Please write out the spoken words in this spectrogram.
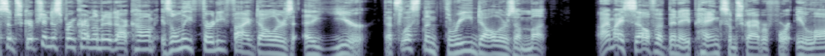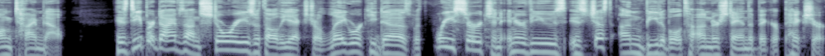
subscription to SprintCarUnlimited.com is only $35 a year. That's less than $3 a month. I myself have been a paying subscriber for a long time now. His deeper dives on stories with all the extra legwork he does with research and interviews is just unbeatable to understand the bigger picture.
